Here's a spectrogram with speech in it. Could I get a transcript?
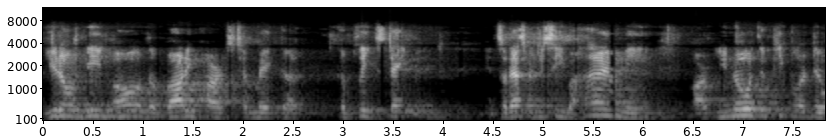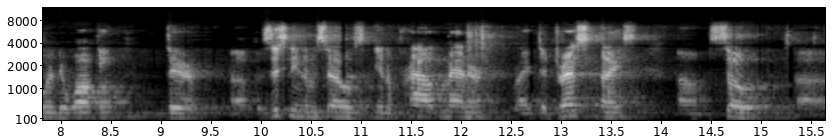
you don't need all of the body parts to make a complete statement. And so that's what you see behind me, are, you know what the people are doing, they're walking, they're uh, positioning themselves in a proud manner, right? They're dressed nice. Um, so uh,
